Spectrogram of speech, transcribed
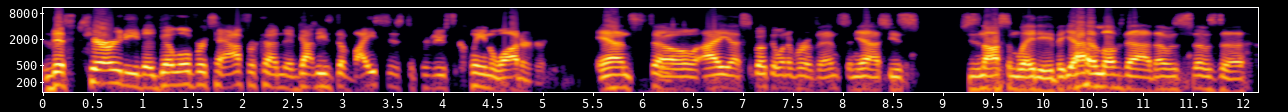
this charity they go over to africa and they've got these devices to produce clean water. And so i uh, spoke at one of her events and yeah she's she's an awesome lady. But yeah i love that. That was that was a,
